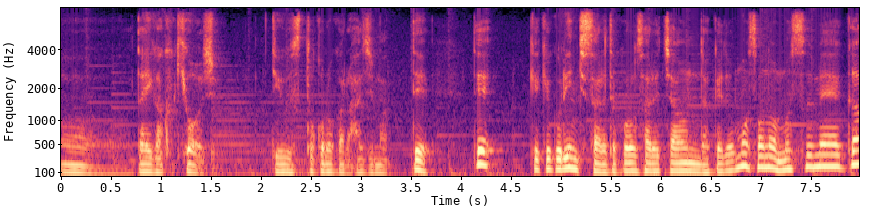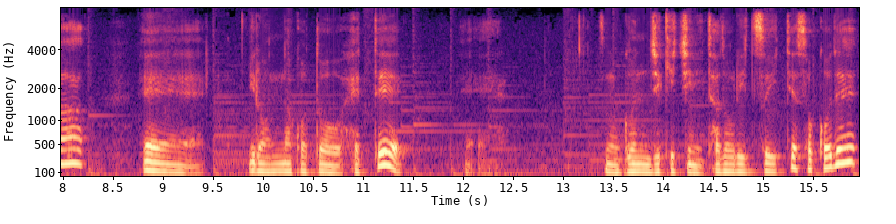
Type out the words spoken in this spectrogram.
うん大学教授っていうところから始まってで結局リンチされて殺されちゃうんだけどもその娘が、えー、いろんなことを経て、えー、その軍事基地にたどり着いてそこで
